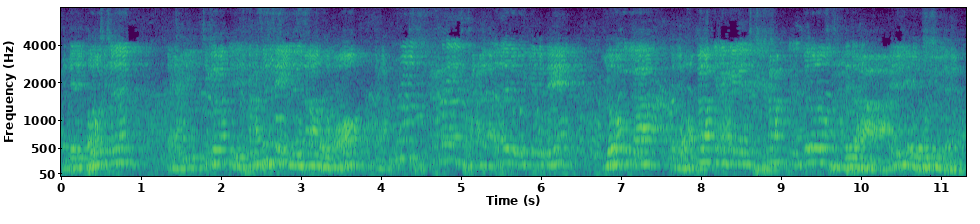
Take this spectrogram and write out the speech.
근데 더치는 자, 이 지금 이 상승세에 있는 싸움으로 물을 상당히 잘 받아들이고 있기 때문에 여기가 억압하게 착하게 끌어서 상대다 이렇게 보시면 돼요.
